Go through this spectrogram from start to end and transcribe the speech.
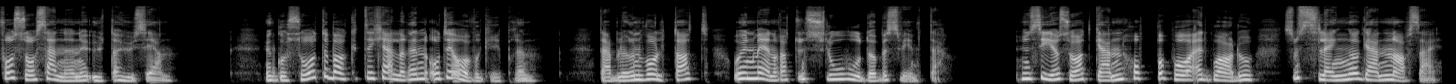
for å så sende henne ut av huset igjen. Hun går så tilbake til kjelleren og til overgriperen. Der blir hun voldtatt, og hun mener at hun slo hodet og besvimte. Hun sier så at Gannon hopper på Edguardo, som slenger Gannon av seg.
